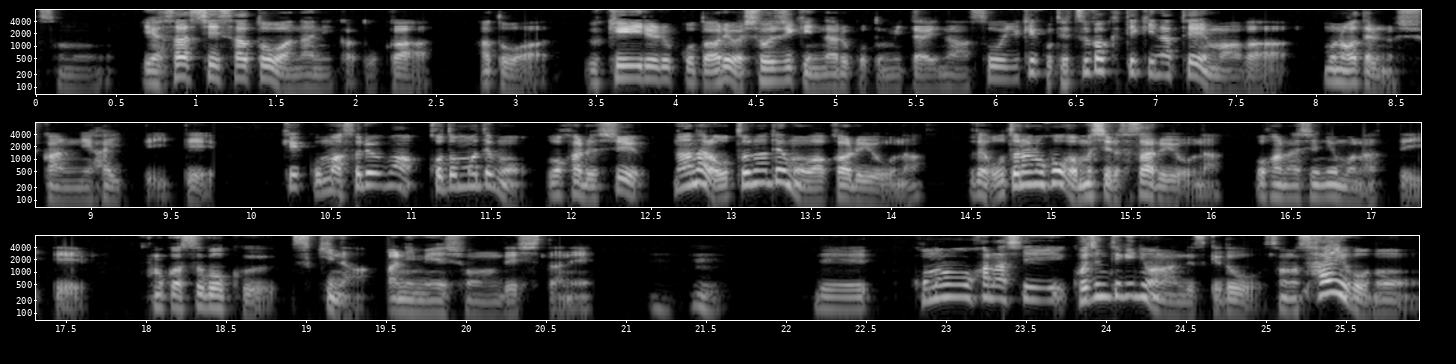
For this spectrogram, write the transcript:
その、優しさとは何かとか、あとは受け入れること、あるいは正直になることみたいな、そういう結構哲学的なテーマが物語の主観に入っていて、結構まあそれはまあ子供でもわかるし、なんなら大人でもわかるような、大人の方がむしろ刺さるようなお話にもなっていて、僕はすごく好きなアニメーションでしたね。うん。で、このお話、個人的にはなんですけど、その最後の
